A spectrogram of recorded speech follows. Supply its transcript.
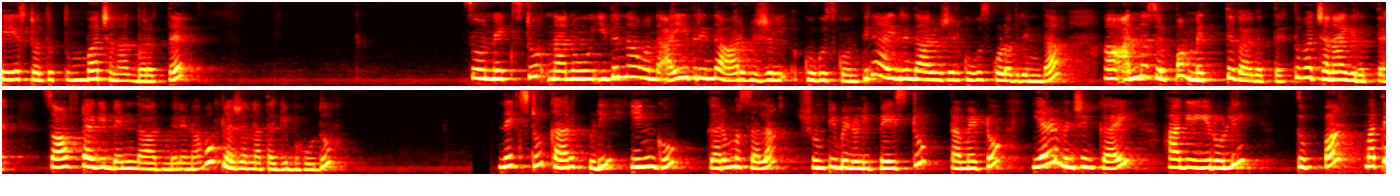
ಟೇಸ್ಟ್ ಅಂತೂ ತುಂಬ ಚೆನ್ನಾಗಿ ಬರುತ್ತೆ. ಸೊ ನೆಕ್ಸ್ಟು ನಾನು ಇದನ್ನು ಒಂದು ಐದರಿಂದ ಆರು ವಿಷಲ್ ಕೂಗಿಸ್ಕೊತೀನಿ. ಐದರಿಂದ ಆರು ವಿಷಲ್ ಕೂಗಿಸ್ಕೊಳ್ಳೋದ್ರಿಂದ ಅನ್ನ ಸ್ವಲ್ಪ ಮೆತ್ತಗಾಗುತ್ತೆ, ತುಂಬ ಚೆನ್ನಾಗಿರುತ್ತೆ. ಸಾಫ್ಟಾಗಿ ಬೆಂದಾದಮೇಲೆ ನಾವು ಪ್ಲೆಷರ್ನ ತೆಗಿಬಹುದು. ನೆಕ್ಸ್ಟು ಖಾರದ ಪುಡಿ ಹಿಂಗು ಗರಂ ಮಸಾಲ, ಶುಂಠಿ ಬೆಳ್ಳುಳ್ಳಿ ಪೇಸ್ಟು ಟೊಮೆಟೊ, ಎರಡು ಮೆಣಸಿನ್ಕಾಯಿ, ಹಾಗೆ ಈರುಳ್ಳಿ, ತುಪ್ಪ ಮತ್ತು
